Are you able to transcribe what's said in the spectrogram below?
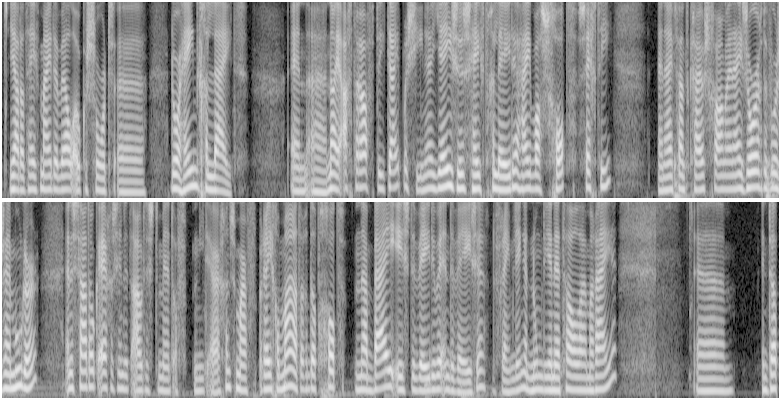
ja, dat heeft mij er wel ook een soort uh, doorheen geleid. En uh, nou ja, achteraf die tijdmachine. Jezus heeft geleden. Hij was God, zegt hij. En hij heeft aan het kruis gehangen en hij zorgde voor zijn moeder. En er staat ook ergens in het Oude Testament, of niet ergens, maar regelmatig, dat God nabij is de weduwe en de wezen, de vreemdelingen. Dat noemde je net al, uh, Marije. Uh, en dat,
